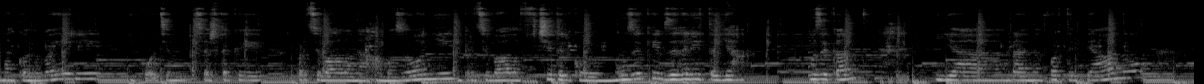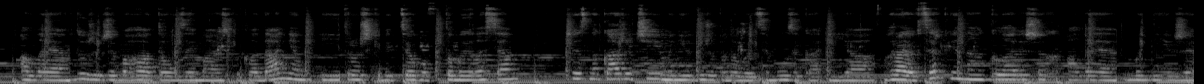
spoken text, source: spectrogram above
на конвейері, і потім все ж таки працювала на Амазоні, працювала вчителькою музики. Взагалі-то я музикант, я граю на фортепіано, але дуже вже багато займаюся викладанням і трошки від цього втомилася. Чесно кажучи. Мені дуже подобається музика, і я граю в церкві на клавішах, але мені вже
